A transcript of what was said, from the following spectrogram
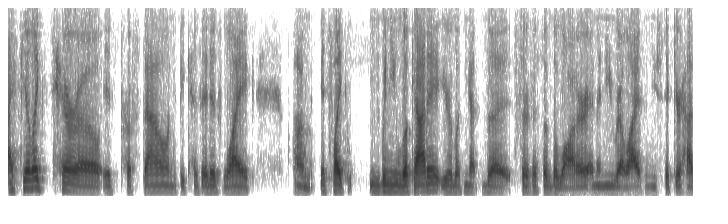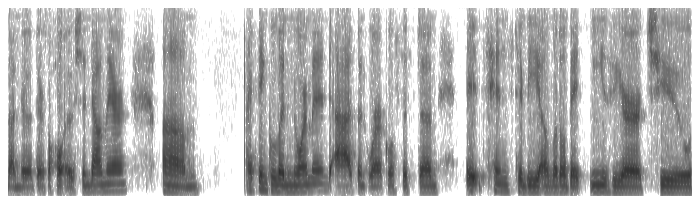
I feel like tarot is profound because it is like um, it's like when you look at it, you're looking at the surface of the water, and then you realize and you stick your head under that there's a whole ocean down there. Um, I think Lenormand as an oracle system, it tends to be a little bit easier to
